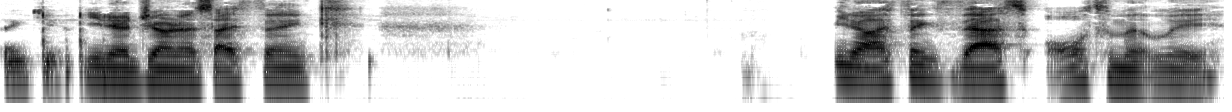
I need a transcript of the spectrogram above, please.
Thank you. You know, Jonas, I think, you know, I think that's ultimately,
